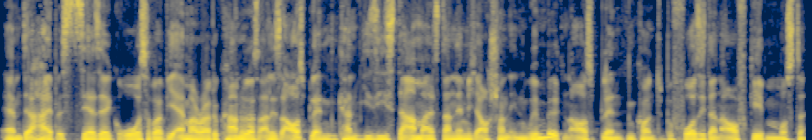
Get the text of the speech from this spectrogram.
ähm, der Hype ist sehr, sehr groß. Aber wie Emma Raducanu das alles ausblenden kann, wie sie es damals dann nämlich auch schon in Wimbledon ausblenden konnte, bevor sie dann aufgeben musste,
